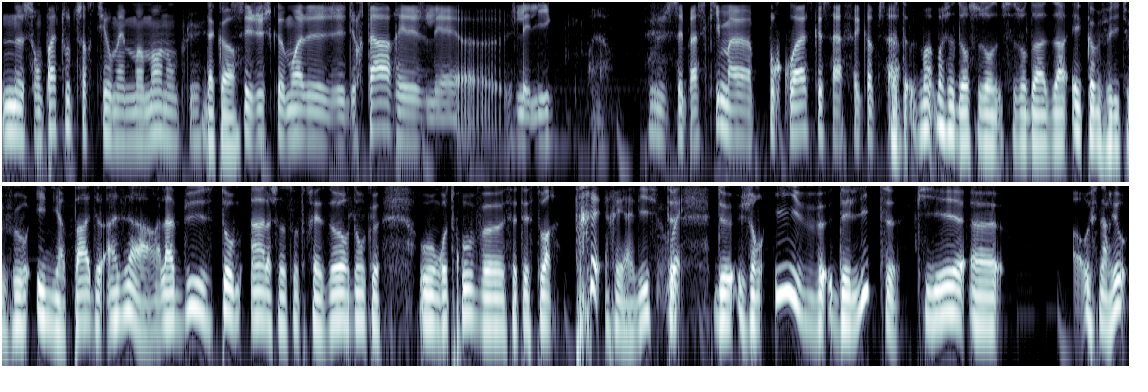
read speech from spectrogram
ne sont pas toutes sorties au même moment non plus. D'accord. C'est juste que moi, j'ai du retard et je les, euh, je les lis. Je sais pas ce qui m'a. Pourquoi est-ce que ça a fait comme ça Moi, moi, j'adore ce genre, ce genre de hasard et comme je dis toujours, il n'y a pas de hasard. La buse, tome 1, la chasse au trésor, donc euh, où on retrouve euh, cette histoire très réaliste Ouais. de Jean-Yves Delite qui est euh, au scénario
